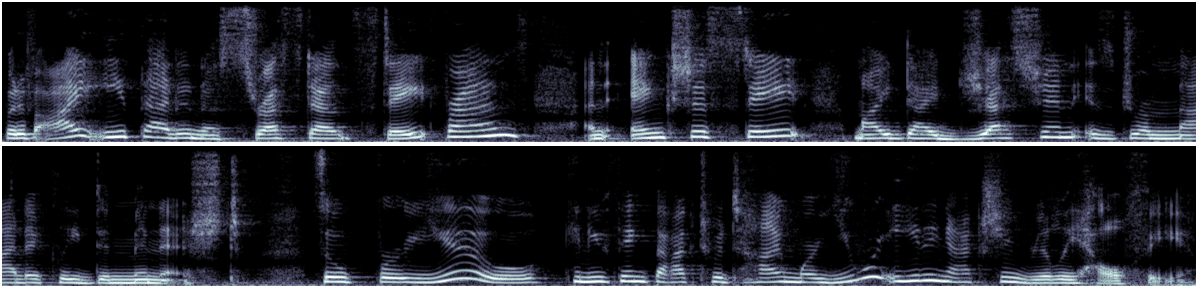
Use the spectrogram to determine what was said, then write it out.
But if I eat that in a stressed out state, friends, an anxious state, my digestion is dramatically diminished. So for you, can you think back to a time where you were eating actually really healthy?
